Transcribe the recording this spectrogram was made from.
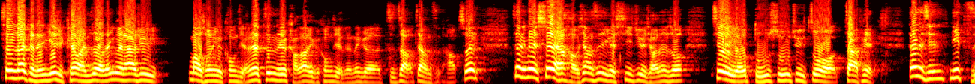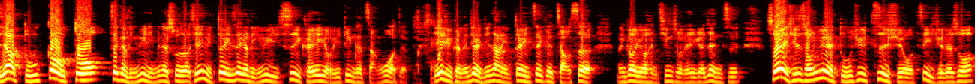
甚至他可能也许 K 完之后，他因为他要去冒充一个空姐，那真的就考到一个空姐的那个执照这样子。好，所以这里面虽然好像是一个戏剧的桥段，说借由读书去做诈骗。但是其实你只要读够多这个领域里面的书的时候，其实你对于这个领域是可以有一定的掌握的，也许可能就已经让你对这个角色能够有很清楚的一个认知。所以其实从阅读去自学，我自己觉得说，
